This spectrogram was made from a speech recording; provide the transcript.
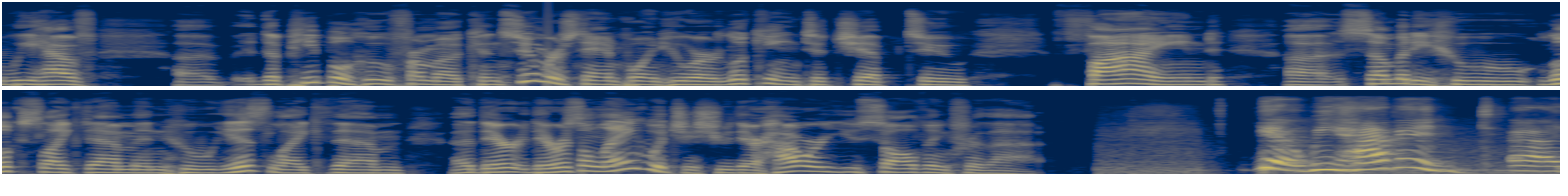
we have uh, the people who from a consumer standpoint who are looking to chip to find uh, somebody who looks like them and who is like them uh, there there is a language issue there how are you solving for that yeah we haven't uh,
